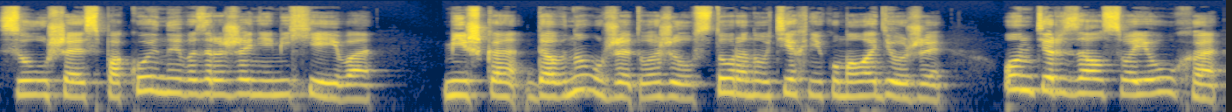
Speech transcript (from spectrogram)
слушая спокойные возражения Михеева. Мишка давно уже отложил в сторону технику молодежи. Он терзал свое ухо,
